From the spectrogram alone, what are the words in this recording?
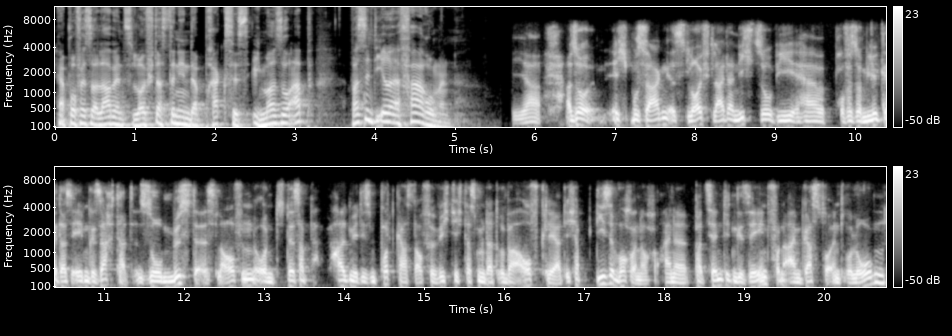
Herr Professor Labens, läuft das denn in der Praxis immer so ab? Was sind Ihre Erfahrungen? Ja, also ich muss sagen, es läuft leider nicht so, wie Herr Professor Mielke das eben gesagt hat. So müsste es laufen und deshalb halten wir diesen Podcast auch für wichtig, dass man darüber aufklärt. Ich habe diese Woche noch eine Patientin gesehen von einem Gastroenterologen,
